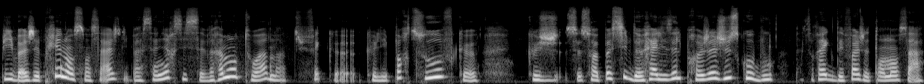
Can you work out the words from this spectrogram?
Puis bah, j'ai prié dans ce sens-là. Je dis, bah, Seigneur, si c'est vraiment toi, bah, tu fais que, que les portes s'ouvrent, que, que je- ce soit possible de réaliser le projet jusqu'au bout. C'est vrai que des fois, j'ai tendance à...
